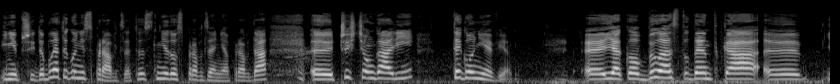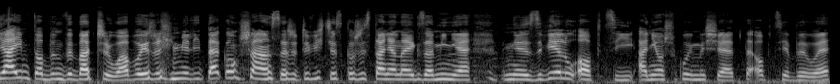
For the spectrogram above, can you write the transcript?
i nie przyjdę, bo ja tego nie sprawdzę. To jest nie do sprawdzenia, prawda? E, Czy ściągali? Tego nie wiem. E, jako była studentka, e, ja im to bym wybaczyła, bo jeżeli mieli taką szansę rzeczywiście skorzystania na egzaminie z wielu opcji, a nie oszukujmy się, te opcje były,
